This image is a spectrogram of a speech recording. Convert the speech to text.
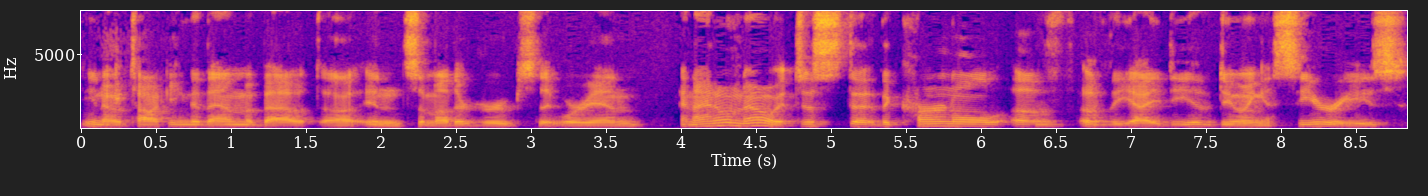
you know, talking to them about uh, in some other groups that we're in. And I don't know, it just the, the kernel of, of the idea of doing a series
